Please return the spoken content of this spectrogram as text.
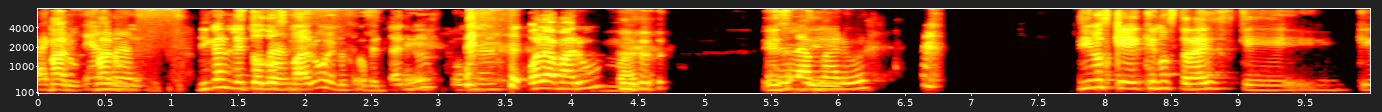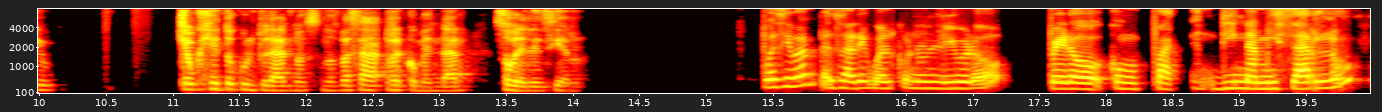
para Maru, que sea Maru. más, Díganle todos más, Maru en los este, comentarios. Hola Maru. Maru. la Este, Maru. dinos qué, qué nos traes, qué, qué, ¿qué objeto cultural nos, nos vas a recomendar sobre el encierro? Pues iba a empezar igual con un libro, pero como para dinamizarlo,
